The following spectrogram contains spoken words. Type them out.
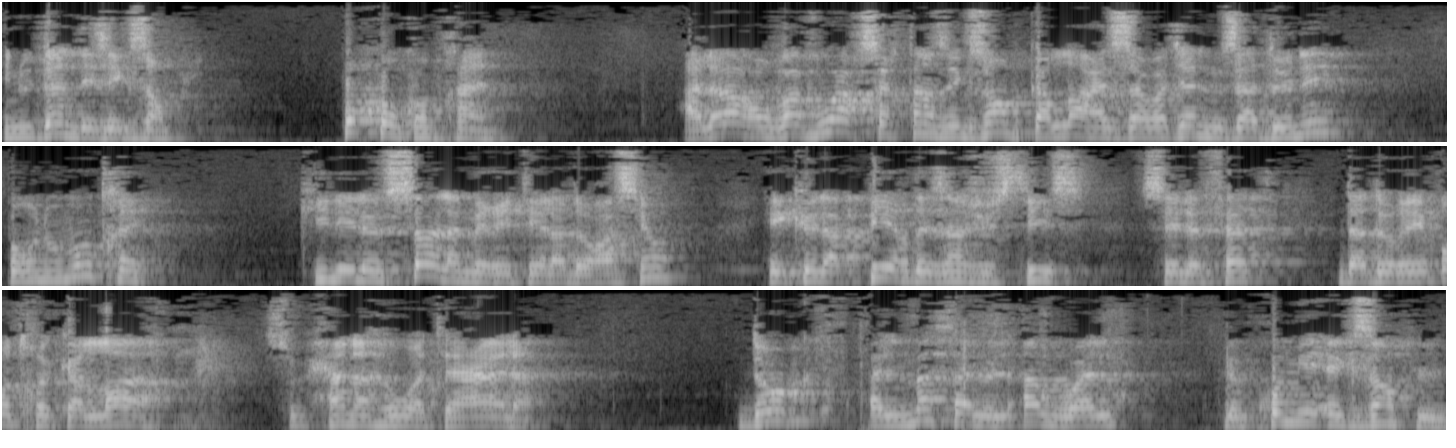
il nous donne des exemples pour qu'on comprenne. Alors on va voir certains exemples qu'Allah nous a donnés pour nous montrer qu'il est le seul à mériter l'adoration et que la pire des injustices, c'est le fait d'adorer autre qu'Allah subhanahu wa ta'ala. Donc, al-mathal al-awwal, le premier exemple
